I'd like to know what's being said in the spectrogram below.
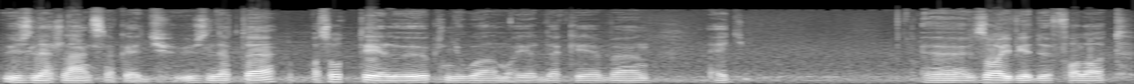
üzletláncnak egy üzlete, az ott élők nyugalma érdekében egy zajvédő falat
